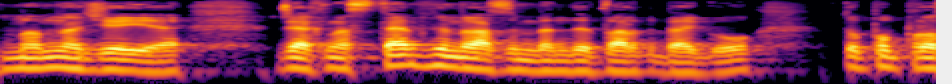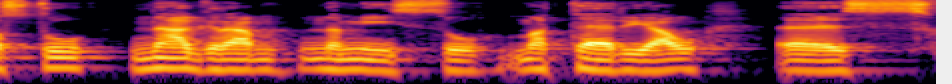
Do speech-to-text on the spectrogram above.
Mam nadzieję, że jak następnym razem będę w Artbagu, to po prostu nagram na miejscu materiał, e, z,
